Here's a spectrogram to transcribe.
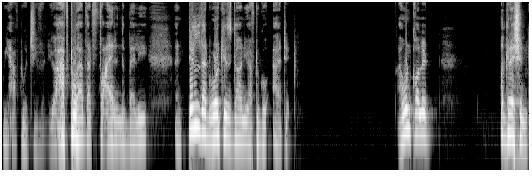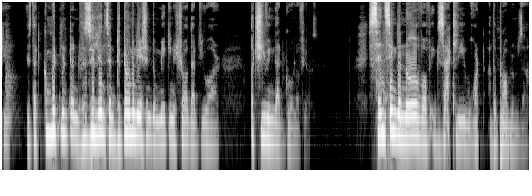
we have to achieve it you have to have that fire in the belly and till that work is done you have to go at it i won't call it aggression ki is that commitment and resilience and determination to making sure that you are achieving that goal of yours. Sensing the nerve of exactly what the problems are,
